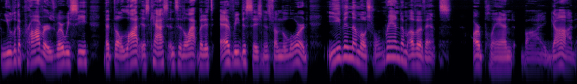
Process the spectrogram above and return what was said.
you look at Proverbs where we see that the lot is cast into the lap, but its every decision is from the Lord. Even the most random of events are planned by God.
